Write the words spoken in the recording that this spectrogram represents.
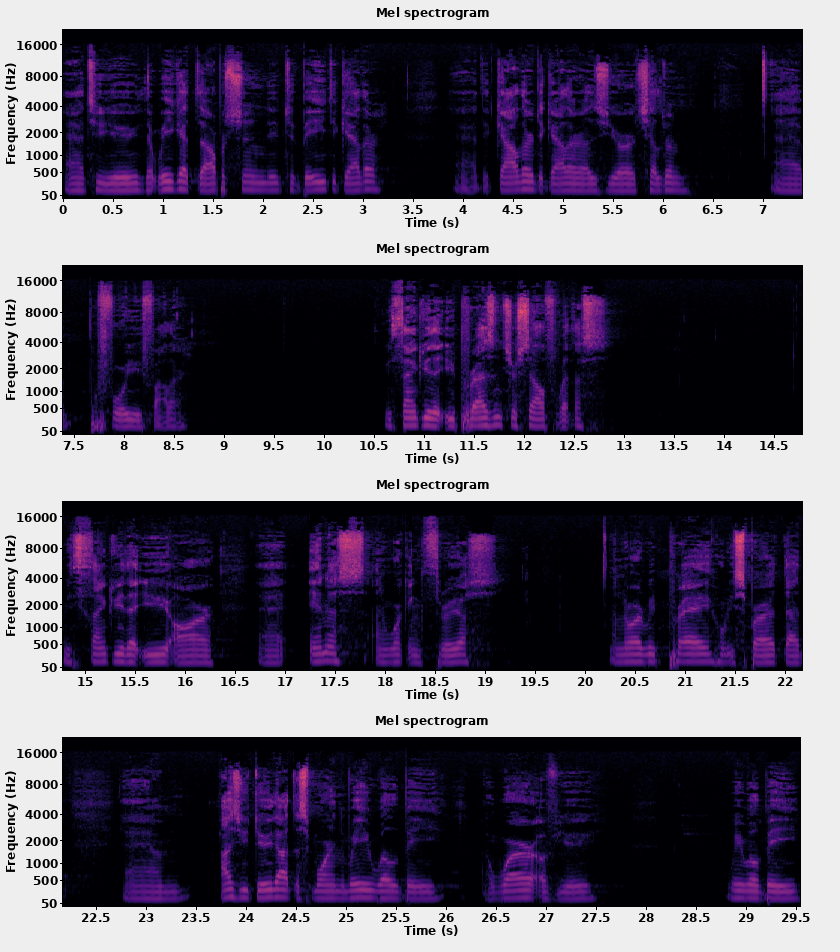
uh, to you that we get the opportunity to be together, uh, to gather together as your children uh, before you, Father. We thank you that you present yourself with us. We thank you that you are uh, in us and working through us. And Lord, we pray, Holy Spirit, that um, as you do that this morning, we will be aware of you. We will be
